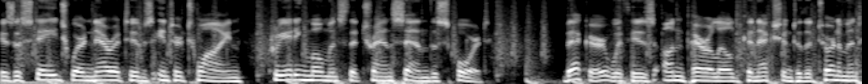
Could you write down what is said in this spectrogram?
is a stage where narratives intertwine, creating moments that transcend the sport. Becker, with his unparalleled connection to the tournament,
